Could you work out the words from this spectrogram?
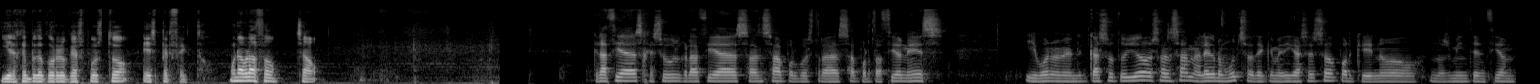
y el ejemplo de correo que has puesto es perfecto. Un abrazo, chao. Gracias Jesús, gracias Sansa por vuestras aportaciones. Y bueno, en el caso tuyo, Sansa, me alegro mucho de que me digas eso porque no, no es mi intención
